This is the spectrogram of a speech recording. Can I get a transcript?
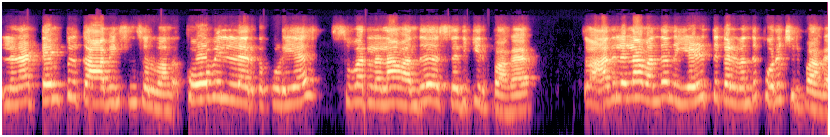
இல்லைன்னா டெம்பிள் காவிங்ஸ் சொல்லுவாங்க. கோவில்ல இருக்கக்கூடிய சுவர்ல எல்லாம் வந்து செதுக்கி இருப்பாங்க ஸோ அதுல எல்லாம் வந்து அந்த எழுத்துக்கள் வந்து பொறிச்சிருப்பாங்க.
